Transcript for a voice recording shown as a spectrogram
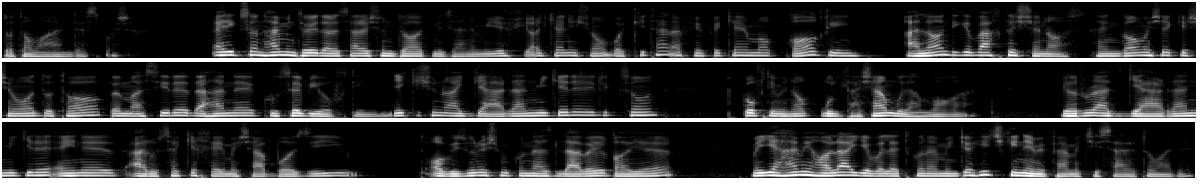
دوتا مهندس باشن. اریکسون همینطوری داره سرشون داد می‌زنه میگه خیال کردین شما با کی طرفین فکر کردین ما قاقیم. الان دیگه وقت شناست. هنگامشه که شما دوتا به مسیر دهن کوسه بیفتین. یکیشون رو از گردن می‌گیره اریکسون. گفتیم اینا قولتشن بودن واقعا. یارو رو از گردن می‌گیره عین عروسک خیمه شب بازی آویزونش می‌کنه از لبه قایق. میگه همین حالا اگه ولت کنم اینجا هیچکی نمی‌فهمه چی سرت اومده.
